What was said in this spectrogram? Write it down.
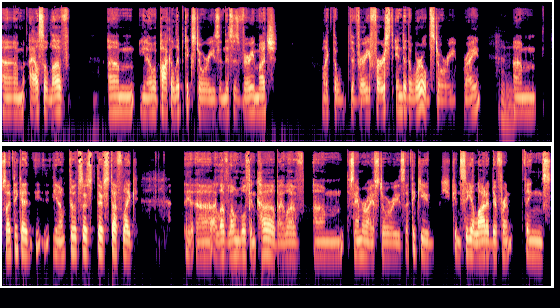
Um, I also love, um, you know, apocalyptic stories, and this is very much like the the very first end of the world story, right? Mm-hmm. Um, so I think I, you know, there's there's stuff like uh, I love Lone Wolf and Cub. I love um, samurai stories. I think you you can see a lot of different things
